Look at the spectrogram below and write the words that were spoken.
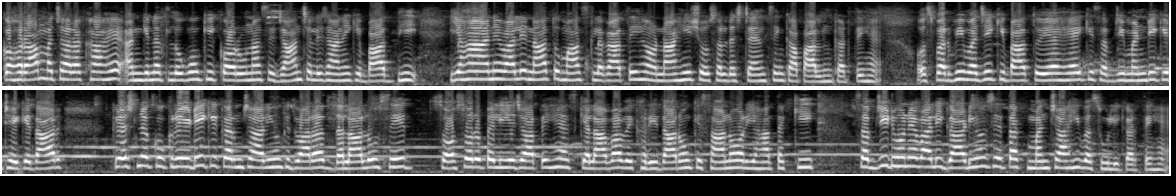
कोहराम मचा रखा है। अनगिनत लोगों की कोरोना से जान चले जाने के बाद भी यहाँ आने वाले ना तो मास्क लगाते हैं और ना ही सोशल डिस्टेंसिंग का पालन करते हैं। उस पर भी मज़े की बात तो यह है कि सब्ज़ी मंडी के ठेकेदार कृष्ण कुकरेडे के कर्मचारियों के द्वारा दलालों से सौ सौ रुपए लिए जाते हैं। इसके अलावा वे खरीदारों, किसानों और यहाँ तक कि सब्ज़ी ढोने वाली गाड़ियों से तक मनचाही वसूली करते हैं।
